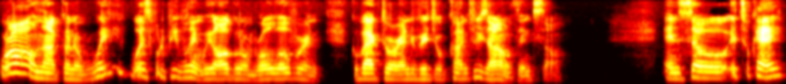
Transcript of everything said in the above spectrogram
we're all not going to, what, what do people think? We all going to roll over and go back to our individual countries? I don't think so. And so it's okay.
